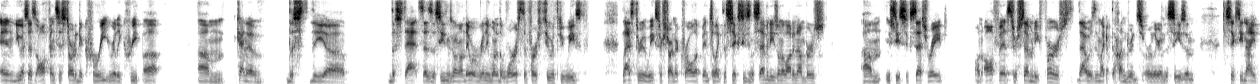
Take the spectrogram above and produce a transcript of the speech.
and USS offense has started to creep, really creep up. Um, kind of the the uh, the stats as the season's going on. They were really one of the worst the first two or three weeks. Last three weeks, they're starting to crawl up into like the 60s and 70s on a lot of numbers. Um, you see success rate on offense, they're 71st. That was in like the hundreds earlier in the season. 69th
